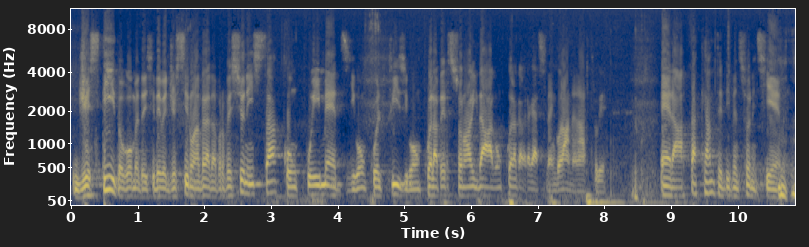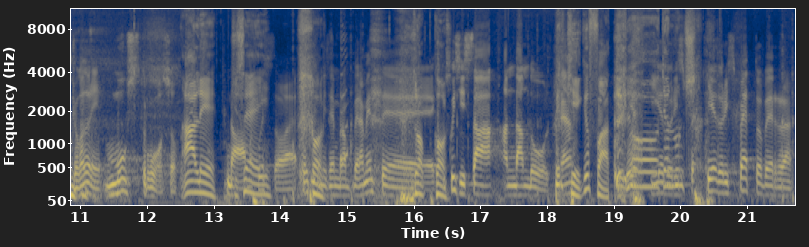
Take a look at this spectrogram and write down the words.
gestito come si deve gestire un atleta professionista, con quei mezzi, con quel fisico, con quella personalità, con quella ragazzi, Nengolan è un altro che era attaccante e difensore insieme, mm. giocatore mostruoso. Ale, no, sei? questo, è, questo mi sembra veramente qui si sta andando oltre. Perché? Eh? Che ho fatto? Chiedo, chiedo, rispe- chiedo rispetto per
